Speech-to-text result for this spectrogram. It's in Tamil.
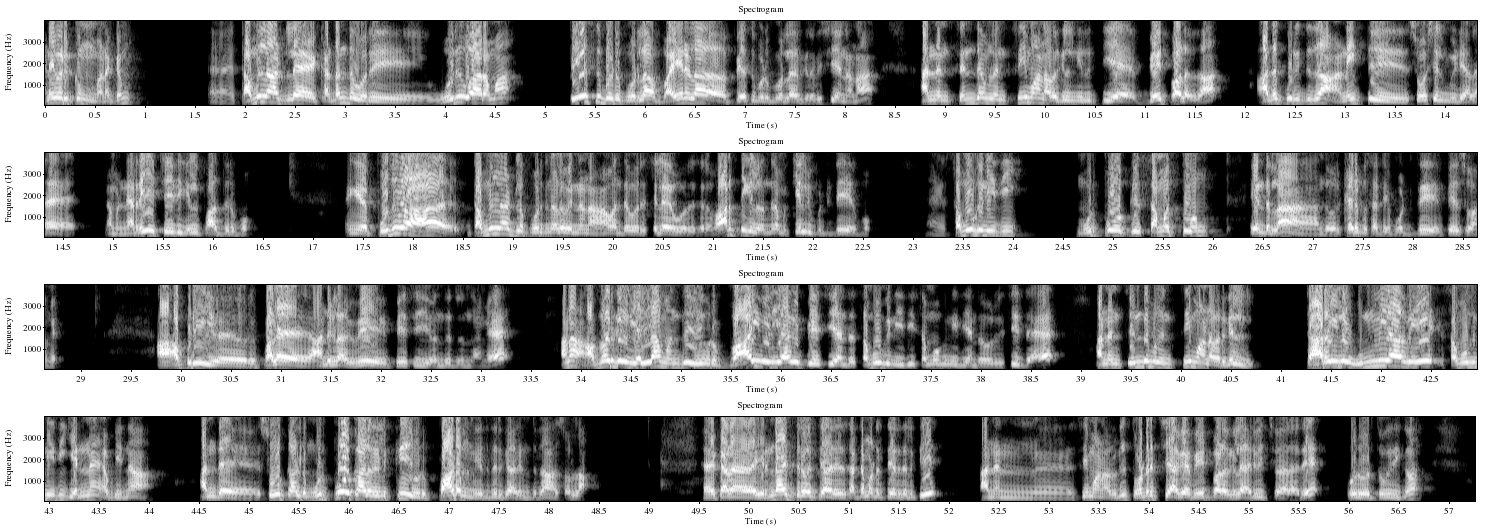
அனைவருக்கும் வணக்கம். தமிழ்நாட்டில் கடந்த ஒரு ஒரு வாரமா பேசுபடு பொருளா வைரலா பேசுபடு பொருளா இருக்கிற விஷயம் என்னன்னா அண்ணன் செந்தமிழன் சீமான் அவர்கள் நிறுத்திய வேட்பாளர் தான். அதை குறித்து தான் அனைத்து சோசியல் மீடியால நம்ம நிறைய செய்திகள் பார்த்துருப்போம். இங்க பொதுவா தமிழ்நாட்டில் பொறுத்தனாலும் என்னன்னா அந்த ஒரு சில ஒரு சில வார்த்தைகள் வந்து நம்ம கேள்விப்பட்டுட்டே இருப்போம். சமூக நீதி முற்போக்கு சமத்துவம் என்றெல்லாம் அந்த ஒரு கருப்பு சட்டையை போட்டுட்டு பேசுவாங்க. அப்படி ஒரு பல ஆண்டுகளாகவே பேசி வந்துட்டு இருந்தாங்க ஆனா அவர்கள் எல்லாம் வந்து ஒரு வாய் வழியாக பேசிய அந்த சமூக நீதி சமூக நீதி என்ற ஒரு விஷயத்த அண்ணன் செந்தமிழன் சீமான் அவர்கள் தரையில உண்மையாவே சமூக நீதி என்ன அப்படின்னா அந்த சோக்கால்டு முற்போக்காளர்களுக்கு ஒரு பாடம் எடுத்திருக்காரு என்று தான் சொல்லலாம். இரண்டாயிரத்தி இருபத்தி ஆறு சட்டமன்ற தேர்தலுக்கு அண்ணன் சீமான் அவர்கள் தொடர்ச்சியாக வேட்பாளர்களை அறிவிச்சு வராரு. ஒரு ஒரு தொகுதிக்கும்.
